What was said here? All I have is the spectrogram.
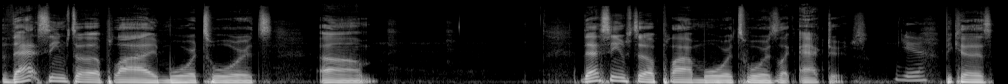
that seems to apply more towards, um, that seems to apply more towards like actors Yeah, because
